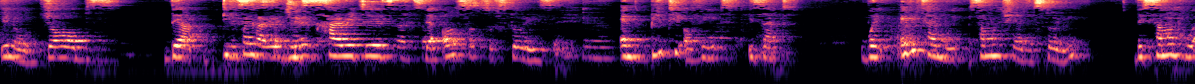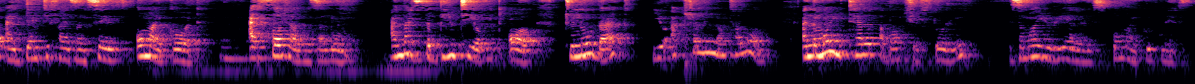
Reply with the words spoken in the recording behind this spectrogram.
you know jobs. There are different Miscarriages. miscarriages. That's There are all sorts of stories. And the beauty of it is that when every time we someone shares a story, there's someone who identifies and says, "Oh my God, mm. I thought I was alone." And that's the beauty of it all to know that you're actually not alone. And the more you tell about your story, is the more you realize, "Oh my goodness,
